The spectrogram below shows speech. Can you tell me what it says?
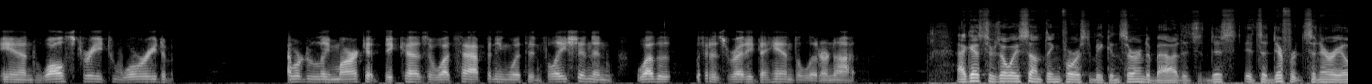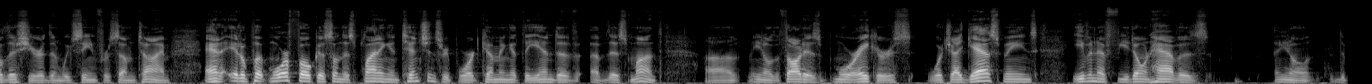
and Wall Street worried about orderly market because of what's happening with inflation and whether it is ready to handle it or not. I guess there's always something for us to be concerned about. It's this it's a different scenario this year than we've seen for some time. And it'll put more focus on this planning intentions report coming at the end of, of this month. Uh, you know, the thought is more acres, which I guess means even if you don't have as you know, the,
